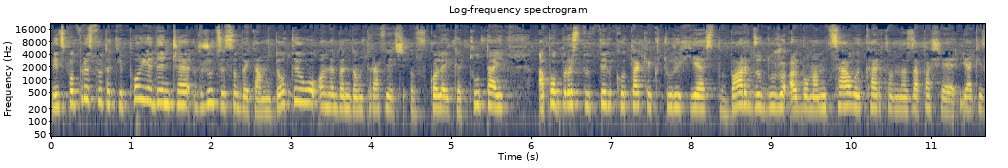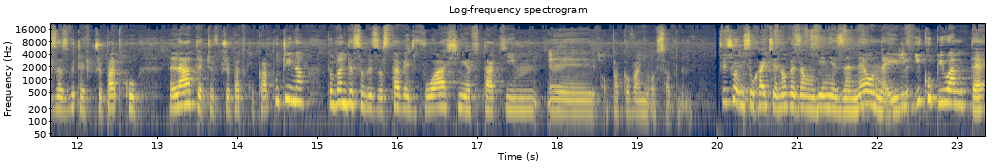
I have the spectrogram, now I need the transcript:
więc po prostu takie pojedyncze wrzucę sobie tam do tyłu, one będą trafiać w kolejkę tutaj, a po prostu tylko takie, których jest bardzo dużo, albo mam cały karton na zapasie, jak jest zazwyczaj w przypadku latte czy w przypadku cappuccino, to będę sobie zostawiać właśnie w takim yy, opakowaniu osobnym. Przyszło mi, słuchajcie, nowe zamówienie z Neonail i kupiłam te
